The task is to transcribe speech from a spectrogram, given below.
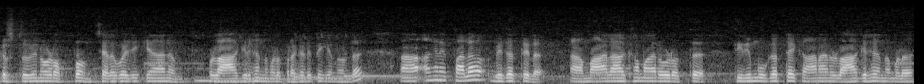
ക്രിസ്തുവിനോടൊപ്പം ചെലവഴിക്കാനും ഉള്ള ആഗ്രഹം നമ്മൾ പ്രകടിപ്പിക്കുന്നുണ്ട്. അങ്ങനെ പല വിധത്തിൽ മാലാഖമാരോടൊത്ത് തിരുമുഖത്തെ കാണാനുള്ള ആഗ്രഹം നമ്മൾ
